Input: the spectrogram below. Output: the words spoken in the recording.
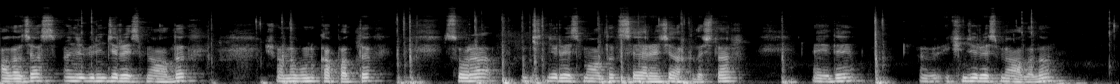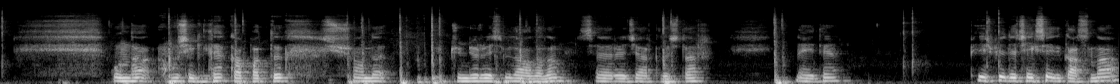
alacağız. Önce birinci resmi aldık. Şu anda bunu kapattık. Sonra ikinci resmi aldık. src arkadaşlar. Neydi? ikinci resmi alalım. Bunu da bu şekilde kapattık. Şu anda üçüncü resmi de alalım. SRC arkadaşlar. Neydi? PHP ile çekseydik aslında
